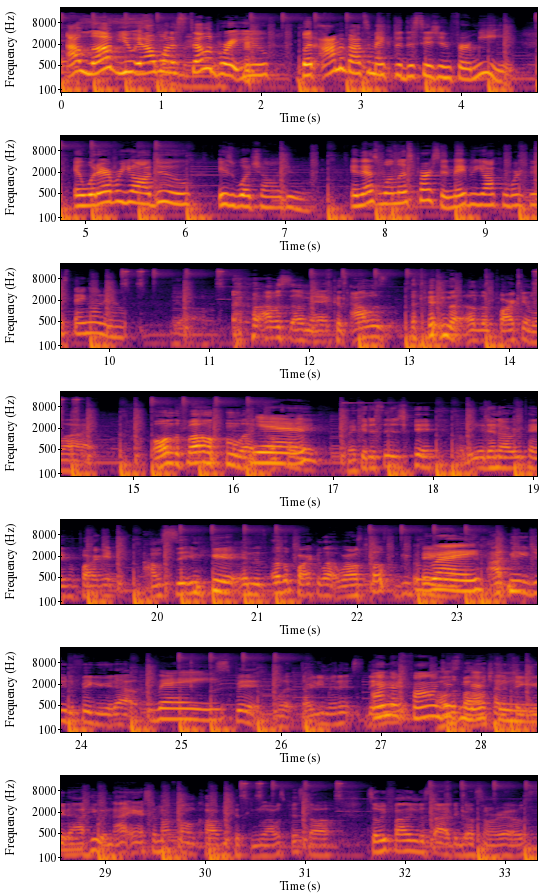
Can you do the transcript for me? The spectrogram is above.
I love you and I want to celebrate you, but I'm about to make the decision for me. And whatever y'all do is what y'all do. And that's one less person. Maybe y'all can work this thing on out. y'all, I was so mad because I was in the other parking lot on the phone. like, Yeah. okay, make a decision. Leah didn't already pay for parking. I'm sitting here in this other parking lot where I was supposed to be paying. Right. I need you to figure it out. Right. Spent what 30 minutes On the phone, on just the phone trying to figure it out. He would not answer my phone call because he knew I was pissed off. So we finally decided to go somewhere else.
